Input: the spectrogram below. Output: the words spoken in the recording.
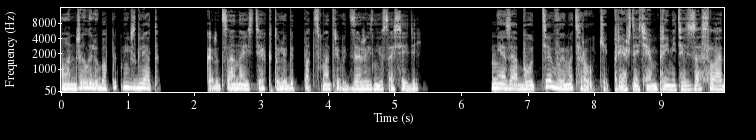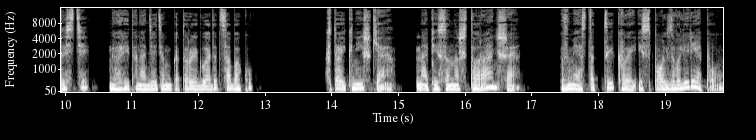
У Анжелы любопытный взгляд. Кажется, она из тех, кто любит подсматривать за жизнью соседей. «Не забудьте вымыть руки, прежде чем приметесь за сладости Говорит она детям, которые гладят собаку. В той книжке написано, что раньше вместо тыквы использовали репу.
